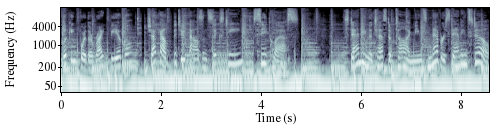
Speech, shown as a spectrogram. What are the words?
Looking for the right vehicle? Check out the 2016 C-Class. Standing the test of time means never standing still.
